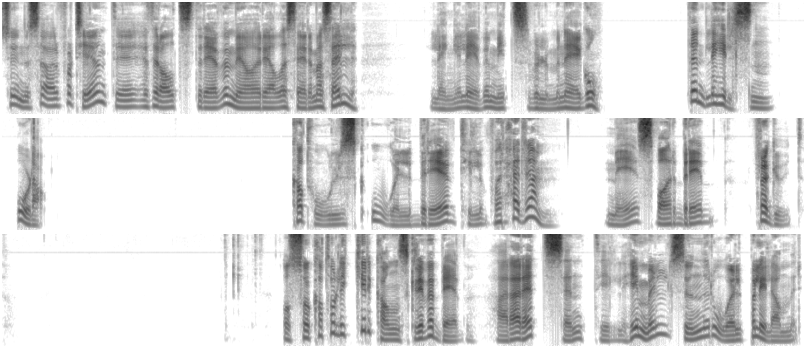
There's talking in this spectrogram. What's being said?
Synes jeg har fortjent det etter alt strevet med å realisere meg selv. Lenge leve mitt svulmende ego. Vennlig hilsen Ola. Katolsk OL-brev til Vår Herre, med svarbrev fra Gud. Også katolikker kan skrive brev. Her er ett sendt til himmels under OL på Lillehammer.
